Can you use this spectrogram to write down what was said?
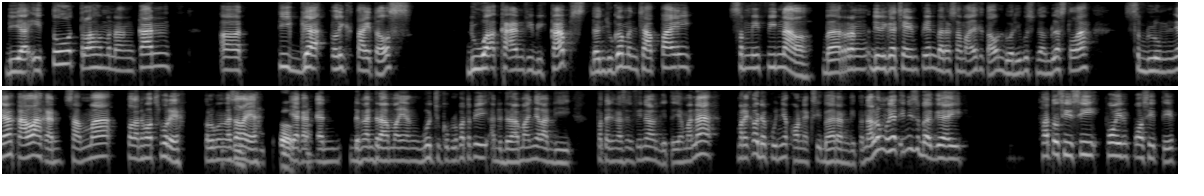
dia itu telah menangkan uh, tiga league titles, dua KNVB Cups dan juga mencapai semifinal bareng di Liga Champion bareng sama Ajax di tahun 2019 setelah sebelumnya kalah kan sama Tottenham Hotspur ya kalau nggak salah ya. Oh. ya kan? Dan dengan drama yang gue cukup lupa tapi ada dramanya lah di pertandingan semifinal gitu yang mana mereka udah punya koneksi bareng gitu. Nah lu ngelihat ini sebagai satu sisi poin positif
